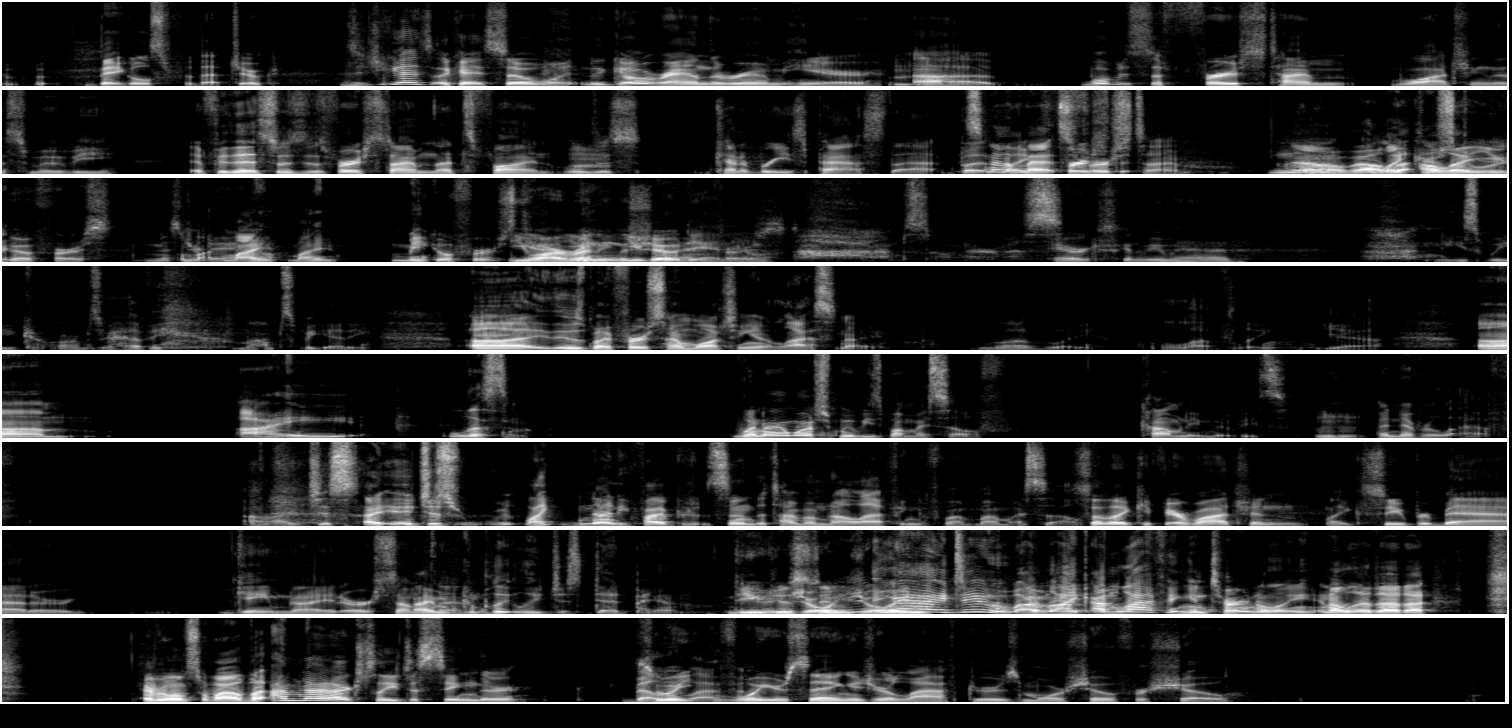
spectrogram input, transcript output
bagels for that joke. Did you guys? Okay, so when, to go around the room here. Mm-hmm. Uh, what was the first time watching this movie? If this was his first time, that's fine. We'll just kind of breeze past that. But it's not like, Matt's first, time. No, but I I'll, like let, I'll let you go first, Mr. My, Daniel. my, my, me go first? You Yeah, are you- running the you show, Daniel. first. I'm so nervous. Eric's gonna be mad. Knees weak, arms are heavy. Mom spaghetti. Uh, it was my first time watching it last night. Lovely. Lovely. Yeah. Um, I listen. When I watch movies by myself, comedy movies, Mhm. I never laugh. I just, I, it just like ninety five percent of the time, I'm not laughing if I'm by myself. So like, if you're watching like Super Bad or Game Night or something, I'm completely just deadpan. Do you just enjoy it? enjoy? Yeah, I do. I'm like, I'm laughing internally, and I'll let out a every once in a while, but I'm not actually just sitting there belly so what, laughing. what you're saying is your laughter is more show for show.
